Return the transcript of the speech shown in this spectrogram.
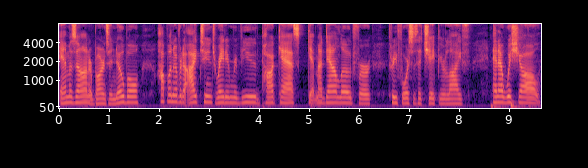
Amazon or Barnes and Noble hop on over to iTunes, rate and review the podcast, get my download for Three Forces That Shape Your Life. And I wish y'all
